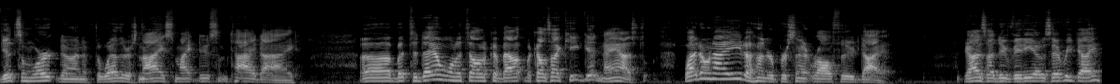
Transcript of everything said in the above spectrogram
get some work done. If the weather's nice, might do some tie-dye. Uh, but today I want to talk about, because I keep getting asked, why don't I eat a 100% raw food diet? Guys, I do videos every day,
